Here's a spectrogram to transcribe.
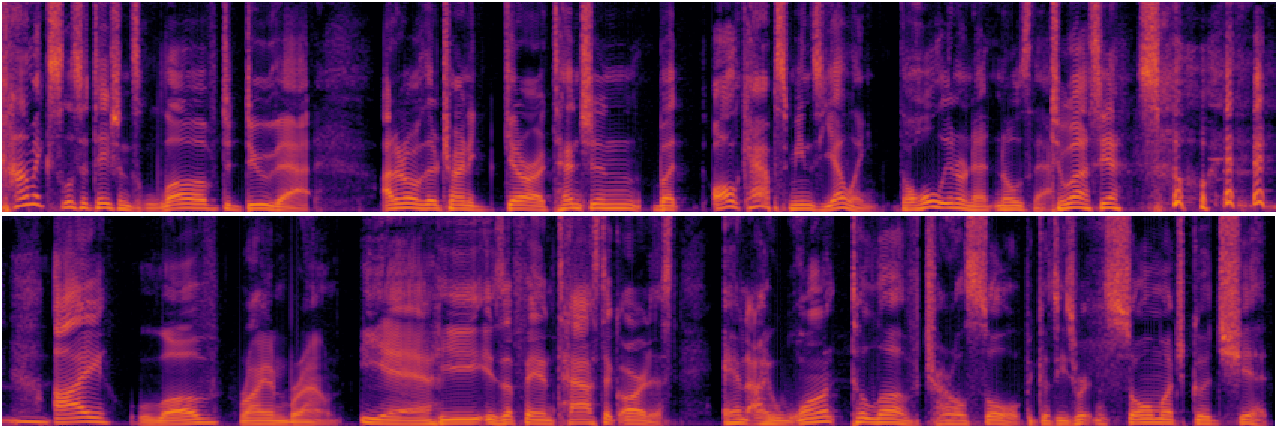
comic solicitations love to do that. I don't know if they're trying to get our attention, but all caps means yelling. The whole internet knows that. To us, yeah. So I love Ryan Browne. Yeah. He is a fantastic artist. And I want to love Charles Soule because he's written so much good shit.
